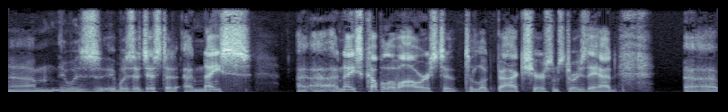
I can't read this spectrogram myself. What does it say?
um, it was it was a, just a, a nice, a, a, nice couple of hours to to look back, share some stories. They had. Uh,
